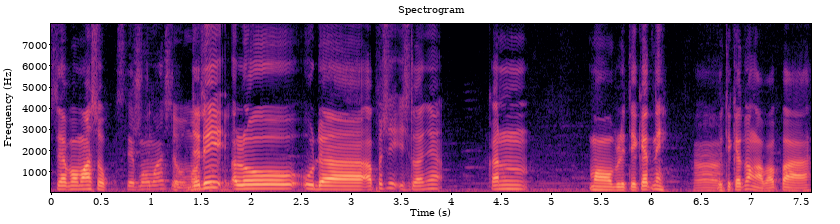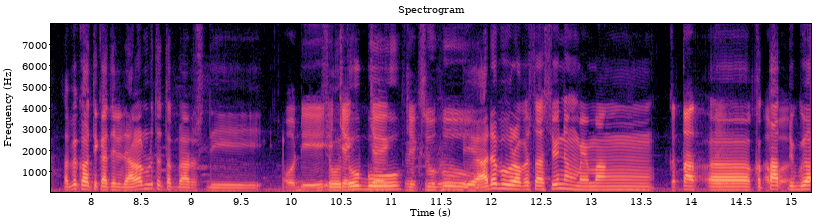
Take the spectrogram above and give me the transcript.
Setiap mau masuk. Setiap mau masuk. Setiap mau Jadi lu udah apa sih istilahnya? Kan mau beli tiket nih. Ah. Beli tiket mah nggak apa-apa. Tapi kalau tiketnya di dalam lu tetap harus di oh di suhu cek, tubuh. cek, cek suhu Iya, ada beberapa stasiun yang memang ketat eh, ya? ketat Apa? juga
